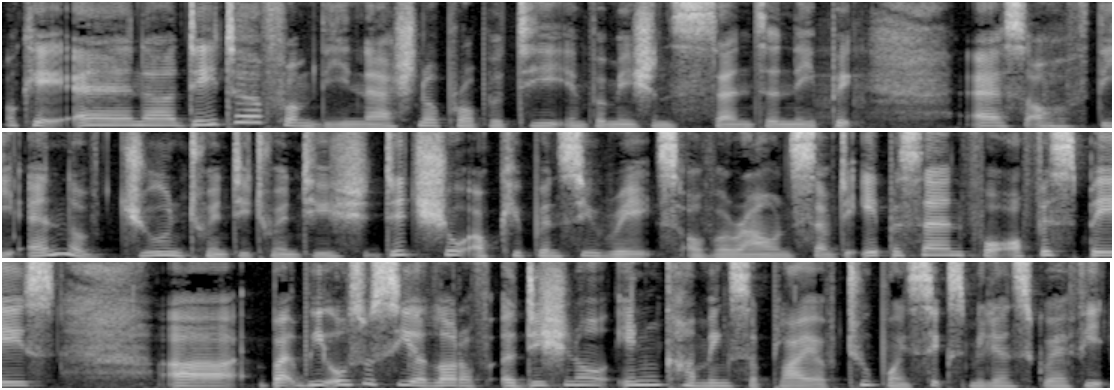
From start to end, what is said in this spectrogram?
Okay, and uh, data from the National Property Information Centre, NAPIC, as of the end of June 2020, did show occupancy rates of around 78% for office space. Uh, but we also see a lot of additional incoming supply of 2.6 million square feet.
